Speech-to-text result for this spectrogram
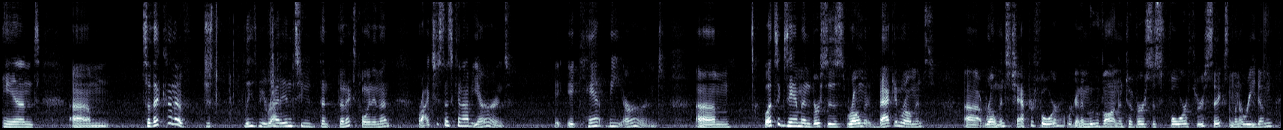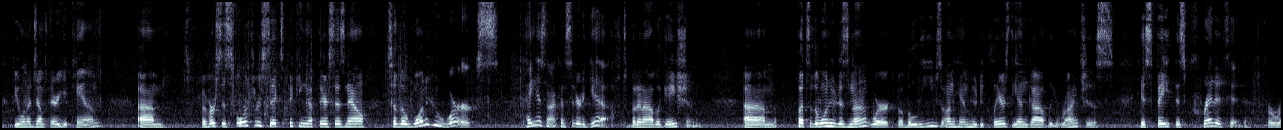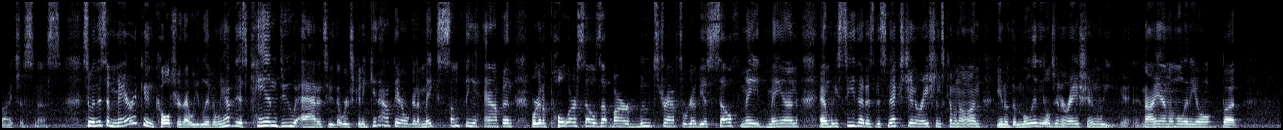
And um, so that kind of just leads me right into the, the next point, and that righteousness cannot be earned. It, it can't be earned. Um, let's examine verses Roman back in Romans. Uh, Romans chapter 4. We're going to move on into verses 4 through 6. I'm going to read them. If you want to jump there, you can. Um, but verses 4 through 6, picking up there, says, Now, to the one who works, pay is not considered a gift, but an obligation. Um, but to the one who does not work, but believes on him who declares the ungodly righteous, his faith is credited for righteousness. So, in this American culture that we live in, we have this can do attitude that we're just going to get out there and we're going to make something happen. We're going to pull ourselves up by our bootstraps. We're going to be a self made man. And we see that as this next generation's coming on, you know, the millennial generation, we, and I am a millennial, but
